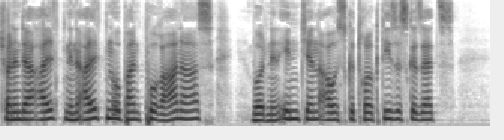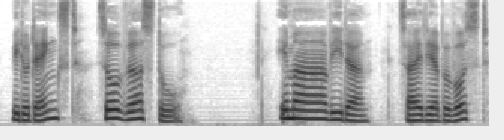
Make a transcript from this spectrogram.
Schon in der alten, in den alten Upan Puranas wurden in Indien ausgedrückt dieses Gesetz, wie du denkst, so wirst du. Immer wieder sei dir bewusst,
